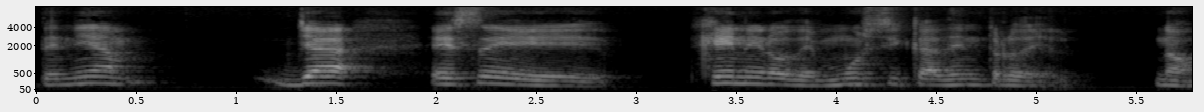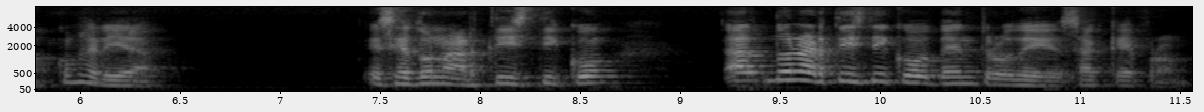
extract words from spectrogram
tenía ya ese género de música dentro de él. No, ¿cómo sería? Ese don artístico don artístico dentro de Zac Efron.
